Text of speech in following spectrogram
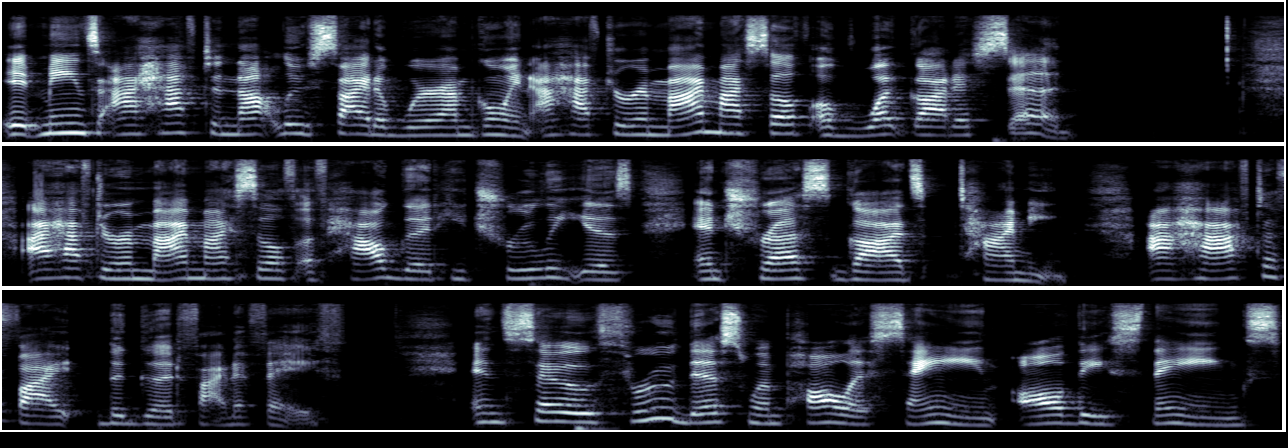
It means I have to not lose sight of where I'm going. I have to remind myself of what God has said. I have to remind myself of how good He truly is and trust God's timing. I have to fight the good fight of faith. And so, through this, when Paul is saying all these things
